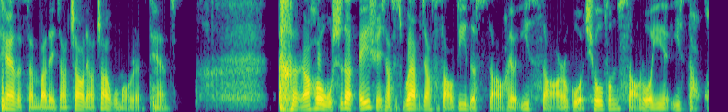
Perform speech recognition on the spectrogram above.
Tend somebody 叫照料照顾某人，tend。然后五十的 A 选项 sweep 叫扫地的扫，还有一扫而过，秋风扫落叶，一扫咵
